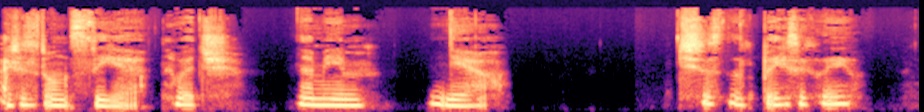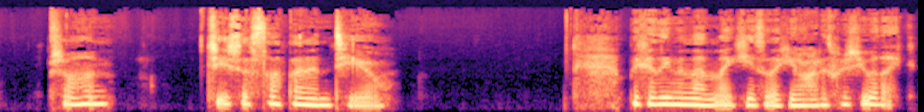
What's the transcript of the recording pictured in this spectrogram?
I just don't see it, which, I mean, yeah. She's just basically, Sean, she's just not that into you. Because even then, like, he's like, you know, I just wish you would, like,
